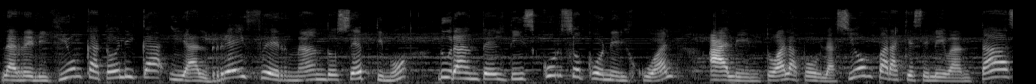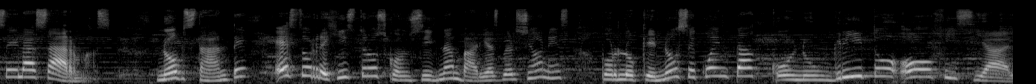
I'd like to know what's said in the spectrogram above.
la religión católica y al rey Fernando VII durante el discurso con el cual alentó a la población para que se levantase las armas. No obstante, estos registros consignan varias versiones, por lo que no se cuenta con un grito oficial.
